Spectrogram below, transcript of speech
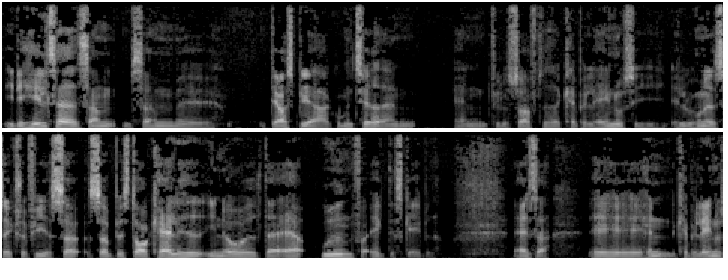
i det hele taget, som, som øh, det også bliver argumenteret af en, af en filosof, der hedder Capellanus i 1186, så, så består kærlighed i noget, der er uden for ægteskabet. Altså, øh, han, Capellanus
